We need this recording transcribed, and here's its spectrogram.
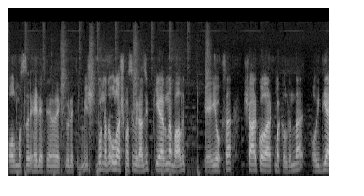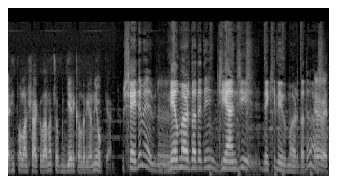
olması hedeflenerek üretilmiş. Buna da ulaşması birazcık PR'ına bağlı. E, yoksa şarkı olarak bakıldığında o diğer hit olan şarkılardan çok bir geri kalır yanı yok yani. Şey değil mi? Ee, Lil Murda dediğin GNG'deki Lil Murda değil mi? Evet.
